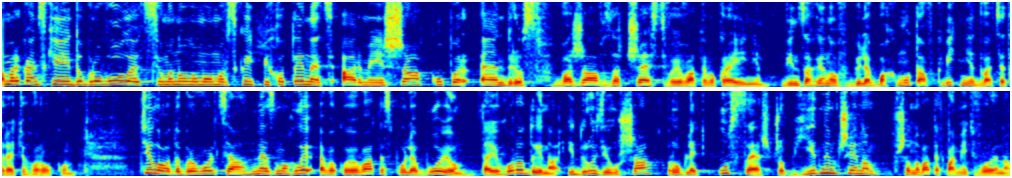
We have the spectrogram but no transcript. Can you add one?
Американський доброволець у минулому морський піхотинець армії США Купер Ендрюс вважав за честь воювати в Україні. Він загинув біля Бахмута в квітні 23-го року. Тіло добровольця не змогли евакуювати з поля бою. Та його родина і друзі у США роблять усе, щоб гідним чином вшанувати пам'ять воїна.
